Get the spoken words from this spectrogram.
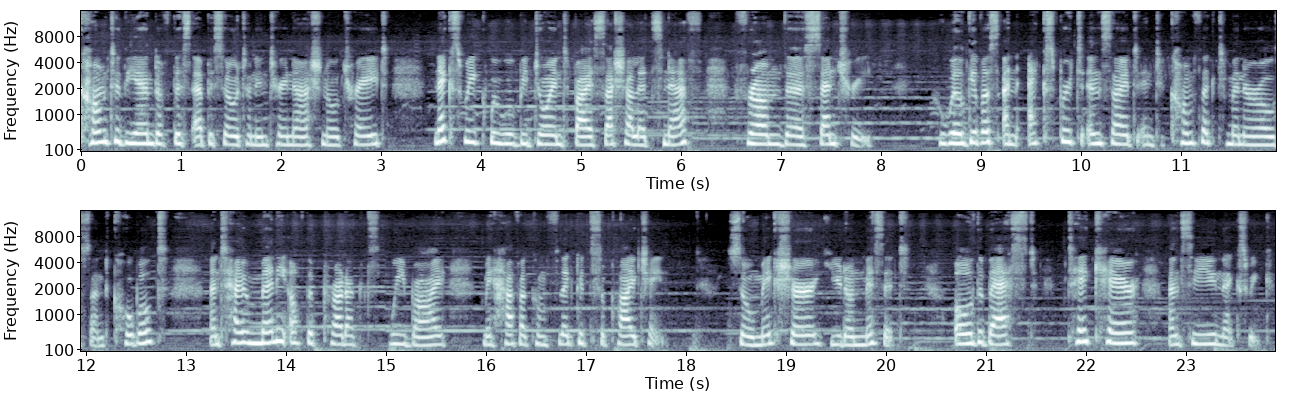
Come to the end of this episode on international trade. Next week, we will be joined by Sasha Lezhnev from the Sentry, who will give us an expert insight into conflict minerals and cobalt and how many of the products we buy may have a conflicted supply chain. So make sure you don't miss it. All the best, take care, and see you next week.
